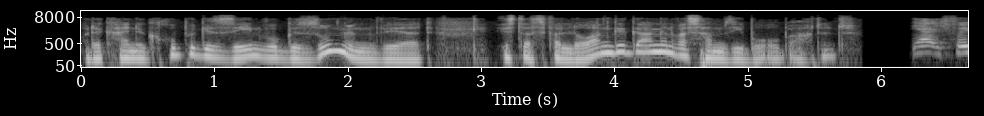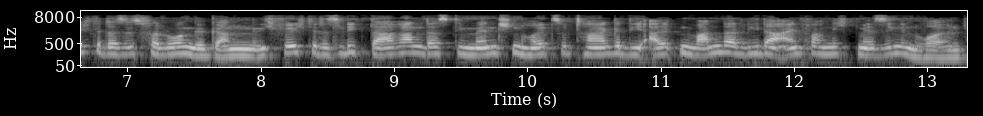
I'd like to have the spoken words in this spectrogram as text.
oder keine Gruppe gesehen, wo gesungen wird. Ist das verloren gegangen? Was haben Sie beobachtet? Ja, ich fürchte, das ist verloren gegangen. Ich fürchte, das liegt daran, dass die Menschen heutzutage die alten Wanderlieder einfach nicht mehr singen wollen.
